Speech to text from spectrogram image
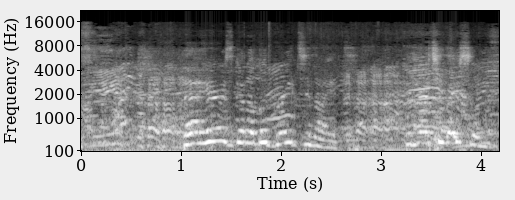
That hair is gonna look great tonight. Congratulations.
